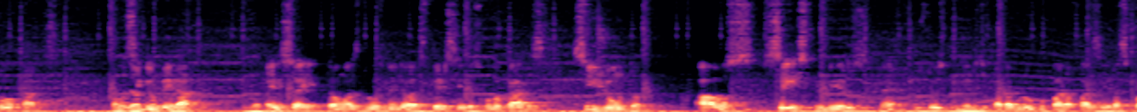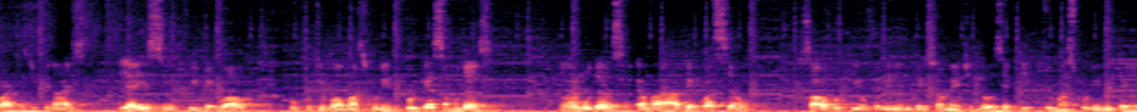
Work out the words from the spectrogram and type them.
colocadas. Conseguiu pegar? É isso aí. Então as duas melhores terceiras colocadas se juntam aos seis primeiros, né, os dois primeiros de cada grupo, para fazer as quartas de finais e aí sim fica igual o futebol masculino. Por que essa mudança? Não é mudança, é uma adequação, salvo que o feminino tem somente 12 equipes e o masculino tem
